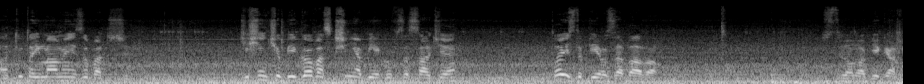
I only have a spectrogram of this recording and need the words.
A tutaj mamy, zobaczcie, 10-biegowa skrzynia biegów w zasadzie. To jest dopiero zabawa. Z tyloma biegami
